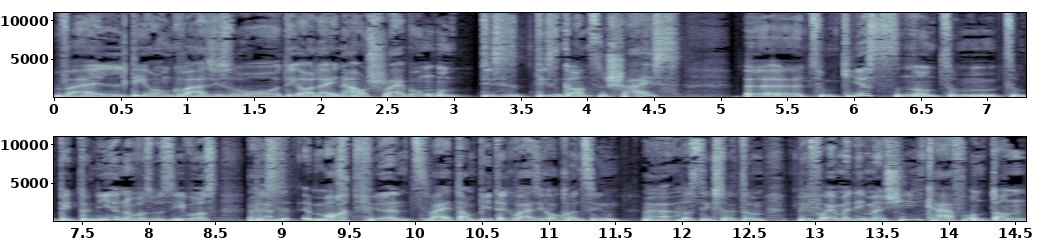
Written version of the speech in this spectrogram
weil die haben quasi so die Alleinausschreibung und dieses, diesen ganzen Scheiß äh, äh, zum Giersten und zum, zum Betonieren und was weiß ich was, das macht für einen Zweitanbieter quasi gar keinen Sinn. Ja. Dass die gesagt haben, bevor ich mir die Maschine kaufe und dann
